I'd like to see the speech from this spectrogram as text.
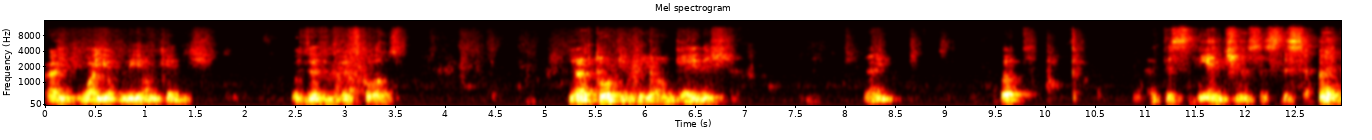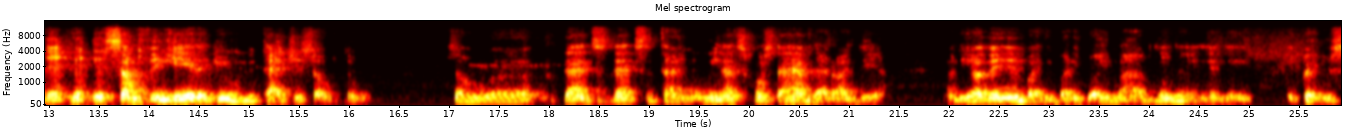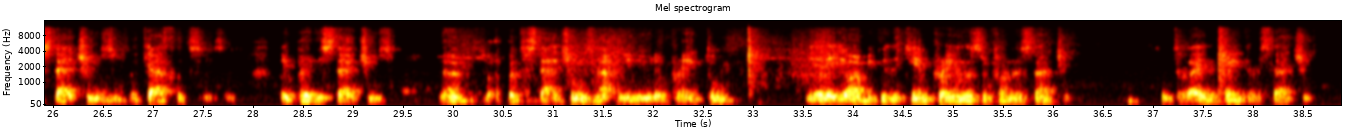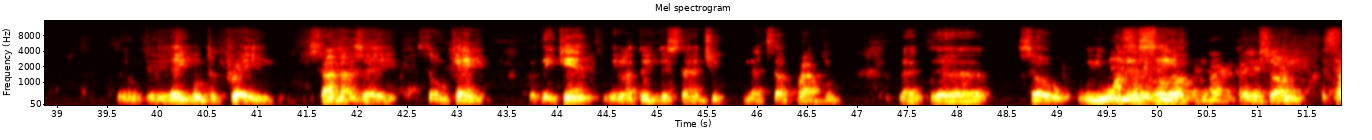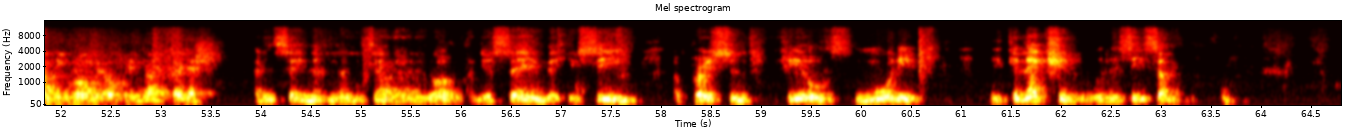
right? Why you open your own Kaddish? What's the difference if closed? You're not talking to your own Kaddish, right? But this is the entrance. It's this, uh, there, there, there's something here that you attach yourself to. So uh, that's that's the time. We're not supposed to have that idea. On the other hand, by the by Goyim they, they, they pray to statues of the Catholics. They pray to statues but the statue is not really what they're praying to. Yeah, they are because they can't pray unless in front of the statue. So today they're praying to the statue. They're able to pray Samazay, it's okay, but they can't. They have to the statue. That's the problem. That uh, so we want to see. Sorry. Is something wrong with opening Dar Kodesh? I didn't say that. I didn't say that at all. I'm just saying that you see a person feels more the, the connection when they see something.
